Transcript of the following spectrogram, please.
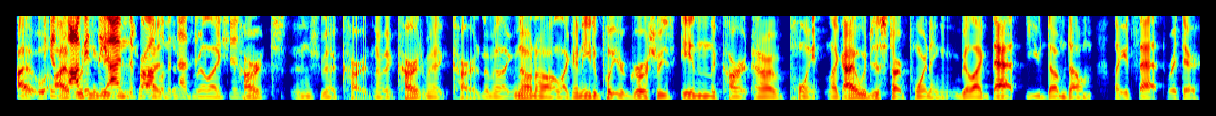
I, Because I obviously I'm the problem in that. I'd be like cart, and she'd be like cart, and I'd be like cart, and I'd be like cart, and I'd be like no, no, no, like I need to put your groceries in the cart, and I would point, like I would just start pointing, and be like that, you dumb dumb, like it's that right there,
